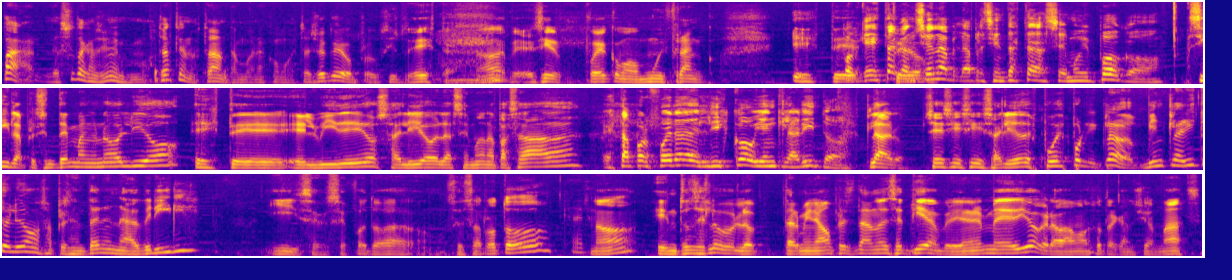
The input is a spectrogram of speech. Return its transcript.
pa, las otras canciones que me mostraste no estaban tan buenas como esta. Yo quiero producirte esta. ¿no? Es decir, fue como muy franco. Este, Porque esta pero- canción la, la presentaste hace muy poco. Sí, la presenté en Magnolio. Este, el video salió la semana pasada. Está por fuera del disco bien clarito. Claro, sí, sí, sí, salió después porque, claro, bien clarito lo íbamos a presentar en abril y se, se fue todo, se cerró todo, ¿no? Entonces lo, lo terminamos presentando en septiembre y en el medio grabamos otra canción más.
